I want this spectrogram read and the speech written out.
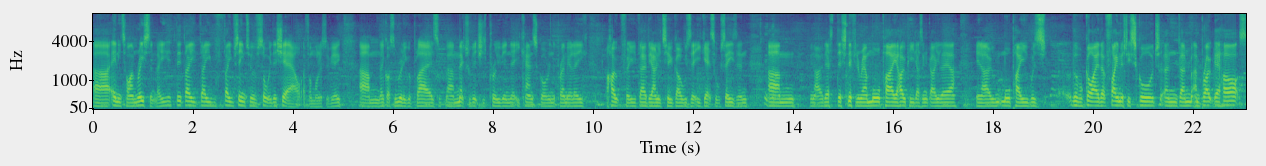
uh, any time recently. They, they they've they've seemed to have sorted their shit out. If I'm honest with you, um, they've got some really good players. Um, is proving that he can score in the Premier League. Hopefully, they're the only two goals that he gets all season. Um, you know, they're, they're sniffing around Maupay. I hope he doesn't go there. You know, Maupay was the guy that famously scored and, and, and broke their hearts.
